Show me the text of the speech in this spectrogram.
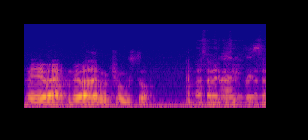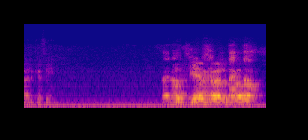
Me va, me va a dar mucho gusto. Vas a ver que sí, pues. vas a ver que sí. Bueno, los quiero a los dos.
